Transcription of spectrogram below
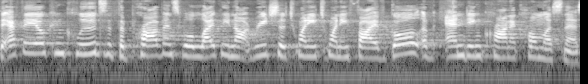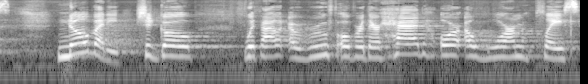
The FAO concludes that the province will likely not reach the 2025 goal of ending chronic homelessness. Nobody should go without a roof over their head or a warm place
